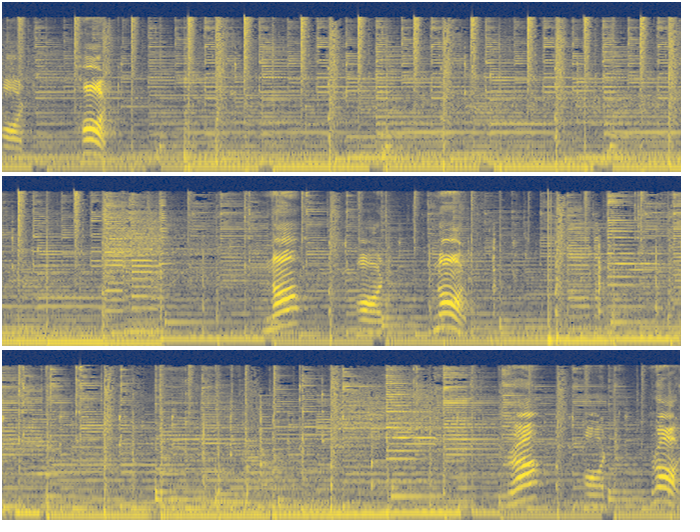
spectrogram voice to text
ot, hot. Not. Ra, ot, rot.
